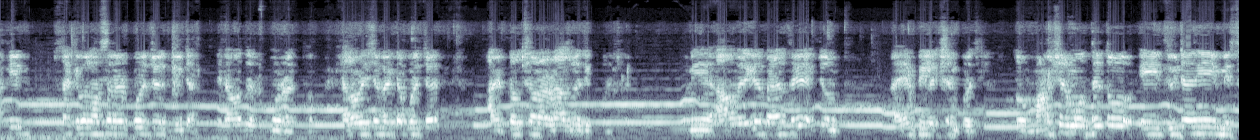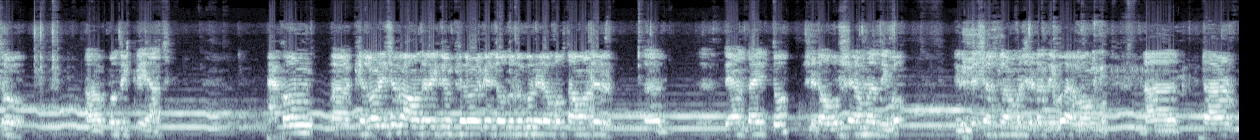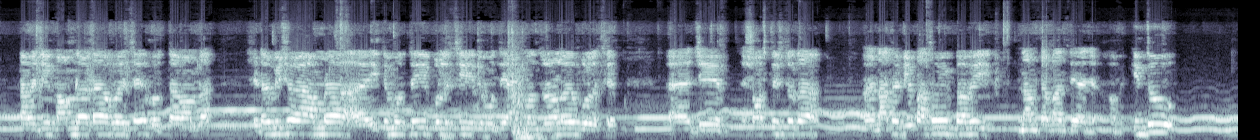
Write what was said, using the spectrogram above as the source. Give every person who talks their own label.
Speaker 1: সাকিব সাকিব আল হাসানের পরিচয় দুইটা। এটা আমাদের মনে রাখতে হবে। খেলোয়াড় হিসেবে একটা পরিচয় আর একটা হচ্ছে ওনার রাজনৈতিক পরিচয়। উনি আওয়ামী লীগের থেকে একজন এমপি ইলেকশন করেছিলেন। তো মানুষের মধ্যে তো এই দুইটা নিয়েই মিশ্র প্রতিক্রিয়া আছে। এখন খেলোয়াড় হিসেবে আমাদের একজন খেলোয়াড়কে যতটুকু নিরাপত্তা আমাদের দেওয়ার দায়িত্ব, সেটা অবশ্যই আমরা দিব। দেশে আসলে আমরা সেটা দিব এবং তার নামে যে মামলাটা হয়েছে, হত্যা মামলা সেটার বিষয়ে আমরা ইতিমধ্যেই বলেছি ইতিমধ্যে আইন মন্ত্রণালয় বলেছে যে সংশ্লিষ্টতা না থাকলে প্রাথমিকভাবেই নামটা বাদ দেওয়া হবে। কিন্তু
